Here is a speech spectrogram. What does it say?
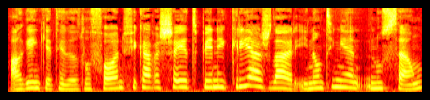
alguém que atende o telefone, ficava cheia de pena e queria ajudar e não tinha noção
